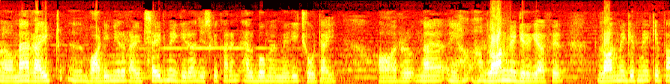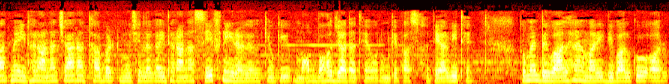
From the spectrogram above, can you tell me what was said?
आ, मैं राइट बॉडी मेरा राइट साइड में गिरा जिसके कारण एल्बो में मेरी चोट आई और मैं यहाँ लॉन में गिर गया फिर। लॉन में गिरने के बाद मैं इधर आना चाह रहा था बट मुझे लगा इधर आना सेफ़ नहीं रहेगा क्योंकि मॉब बहुत ज़्यादा थे और उनके पास हथियार भी थे। तो मैं दीवार है हमारी दीवार को और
